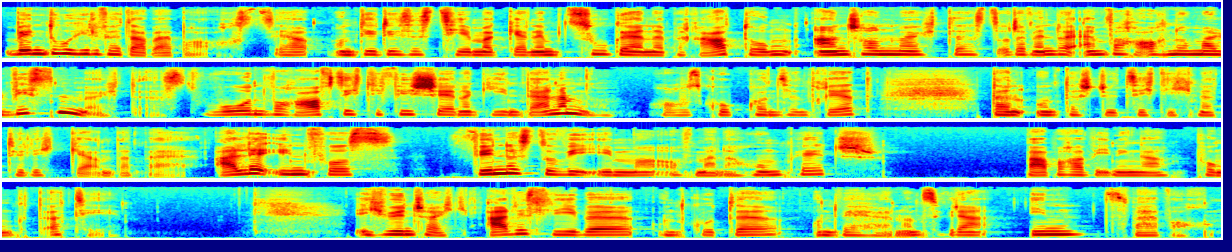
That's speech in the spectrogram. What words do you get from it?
Wenn du Hilfe dabei brauchst, ja, und dir dieses Thema gerne im Zuge einer Beratung anschauen möchtest oder wenn du einfach auch nur mal wissen möchtest, wo und worauf sich die Fische-Energie in deinem Horoskop konzentriert, dann unterstütze ich dich natürlich gern dabei. Alle Infos findest du wie immer auf meiner Homepage barbarawieninger.at. Ich wünsche euch alles Liebe und Gute und wir hören uns wieder in zwei Wochen.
